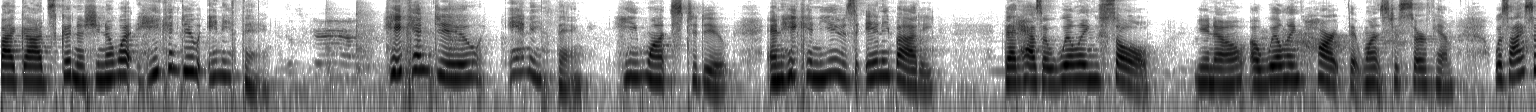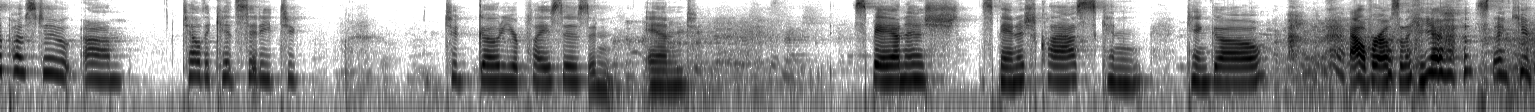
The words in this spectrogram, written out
by God's goodness. You know what? He can do anything. He can do anything He wants to do. And He can use anybody that has a willing soul, you know, a willing heart that wants to serve Him. Was I supposed to um, tell the Kid City to to go to your places and and Spanish Spanish class can can go? Alvaro's like, yes, thank you.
